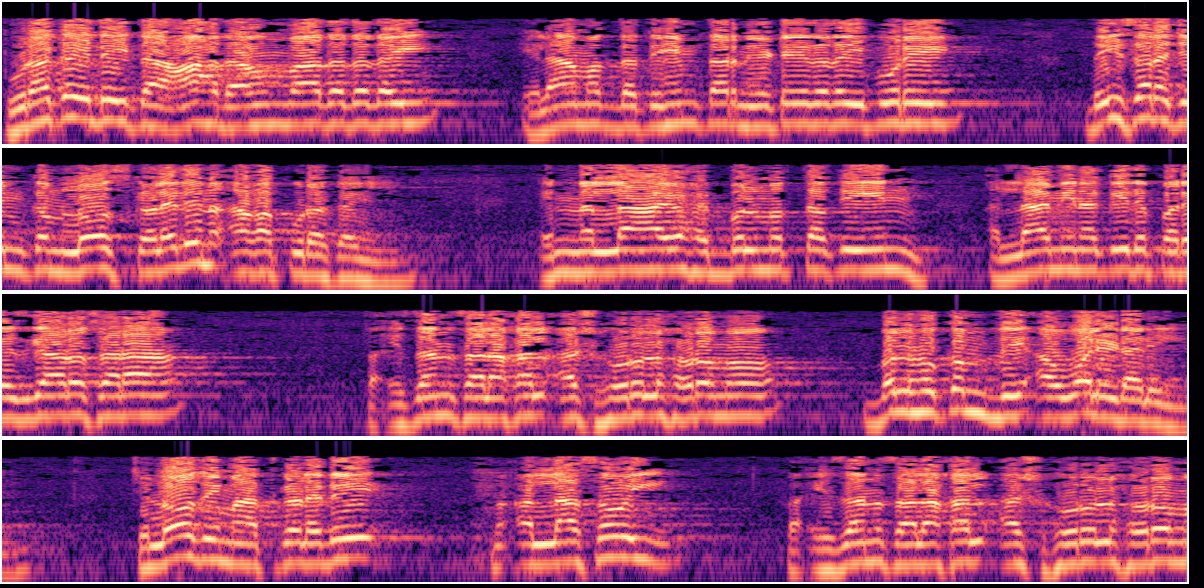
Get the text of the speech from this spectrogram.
پورا کوي دیتا عهدهم وعده ددای الی مدتهم تر نیټه ددای پوری دی سره جم کم لوس کړل نه هغه پورا کوي ان الله يحب المتقين الله مینا کوي د پرهیزګارو سره فاذا انسلخ الاشهر الحرم بل حکم دی اول ډلې چې لوز مات کړه دی الله سوئی فاذا انسلخ الاشهر الحرم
